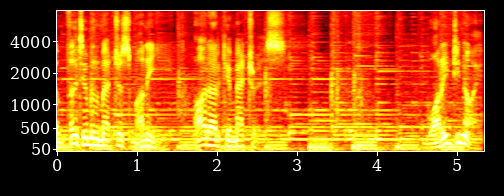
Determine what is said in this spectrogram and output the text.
কমফর্টেবল ম্যাট্রেস মানেই R R K mattress warranty নয়।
